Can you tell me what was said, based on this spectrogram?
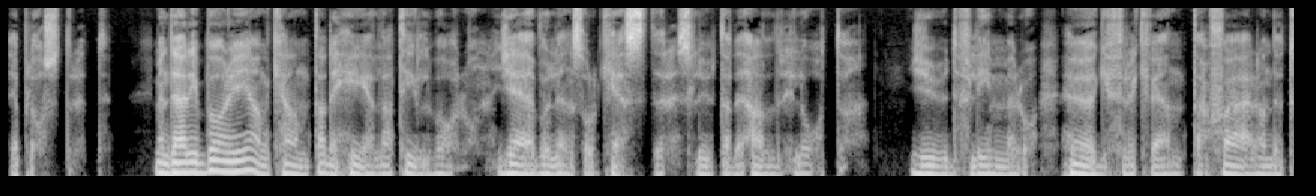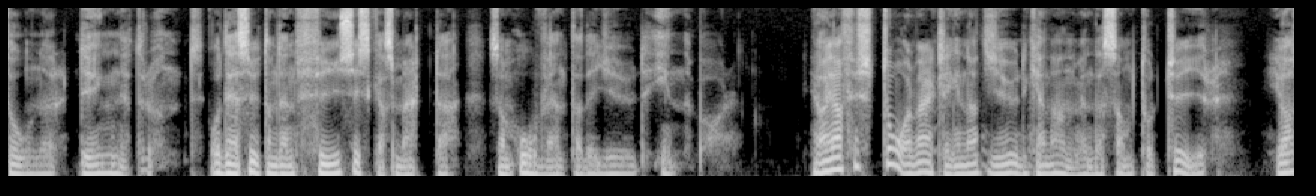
är plåstret. Men där i början kantade hela tillvaron. Djävulens orkester slutade aldrig låta ljudflimmer och högfrekventa skärande toner dygnet runt. Och dessutom den fysiska smärta som oväntade ljud innebar. Ja, jag förstår verkligen att ljud kan användas som tortyr. Jag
